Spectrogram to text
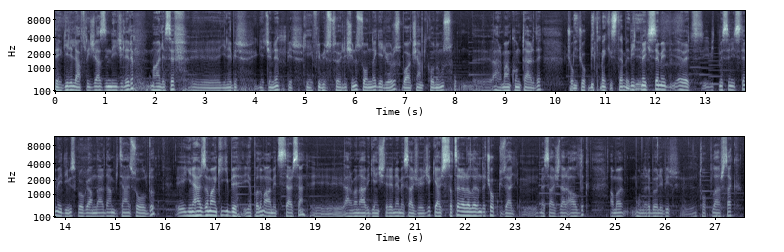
Sevgili laflayacağız dinleyicileri. Maalesef e, yine bir gecenin bir keyifli bir söyleşinin sonuna geliyoruz. Bu akşamki konumuz e, Erman Kunter'di. Çok Bit- çok bitmek istemedi. bitmek istemedi evet bitmesini istemediğimiz programlardan bir tanesi oldu. E, yine her zamanki gibi yapalım Ahmet istersen. E, Erman abi gençlere ne mesaj verecek? Gerçi satır aralarında çok güzel e, mesajlar aldık ama onları böyle bir e, toplarsak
